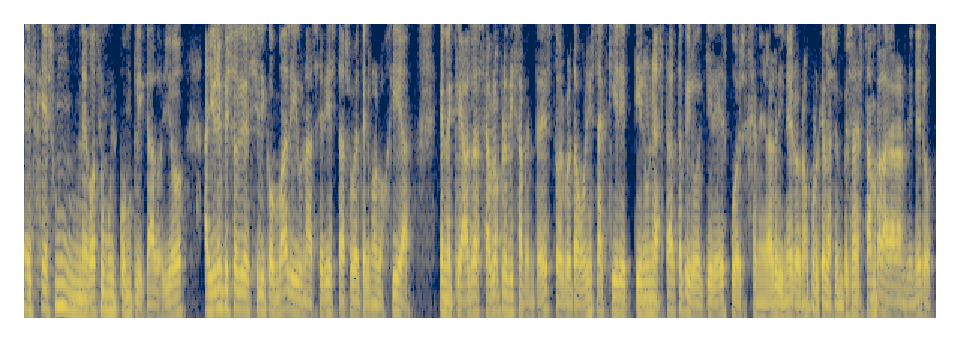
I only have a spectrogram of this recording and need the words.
Es que es un negocio muy complicado. Yo hay un episodio de Silicon Valley, una serie está sobre tecnología, en el que ahora se habla precisamente de esto. El protagonista quiere tiene una startup y lo que quiere es pues generar dinero, ¿no? Porque las empresas están para ganar dinero.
